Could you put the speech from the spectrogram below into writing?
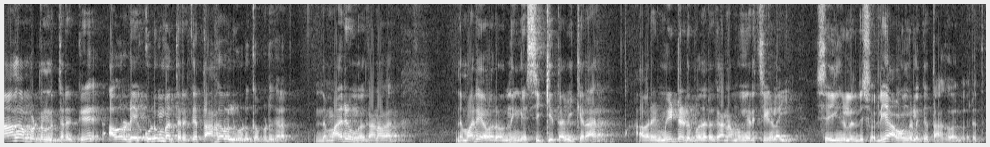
நாகப்பட்டினத்திற்கு அவருடைய குடும்பத்திற்கு தகவல் கொடுக்கப்படுகிறது. இந்த மாதிரி உங்கள் கணவர் இந்த மாதிரி அவர் வந்து இங்கே சிக்கி தவிக்கிறார். அவரை மீட்டெடுப்பதற்கான முயற்சிகளை செய்யுங்கள் என்று சொல்லி அவங்களுக்கு தகவல் வருது.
